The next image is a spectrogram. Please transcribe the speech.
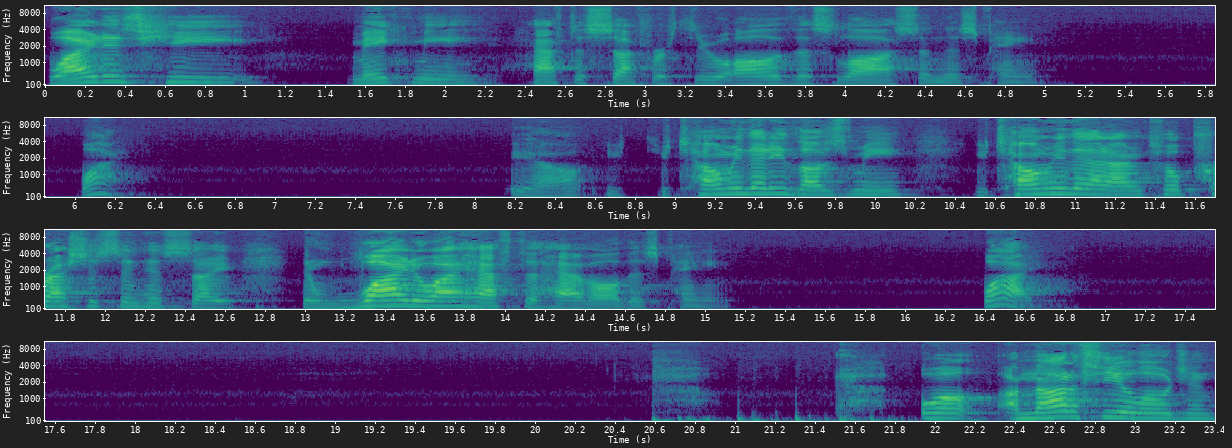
Why does He make me have to suffer through all of this loss and this pain? Why? you know, you, you tell me that He loves me, you tell me that I'm so precious in His sight, then why do I have to have all this pain? Why? Well, I'm not a theologian.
